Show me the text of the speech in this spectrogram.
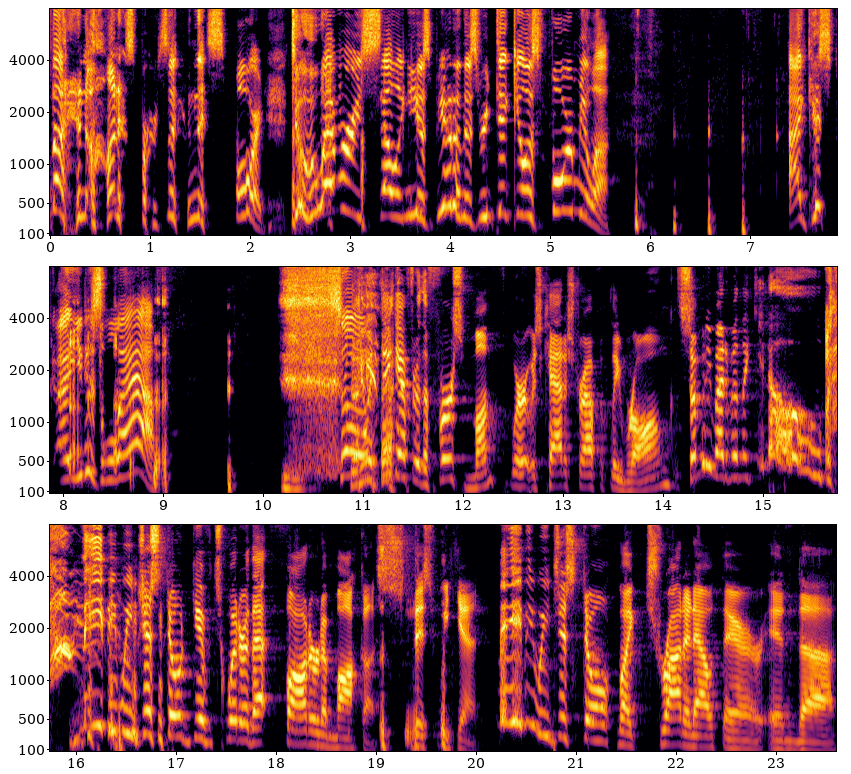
not an honest person in this sport. To whoever is selling espn on this ridiculous formula. I just I, you just laugh so You would think after the first month where it was catastrophically wrong, somebody might have been like, you know, maybe we just don't give Twitter that fodder to mock us this weekend. Maybe we just don't like trot it out there. And uh,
